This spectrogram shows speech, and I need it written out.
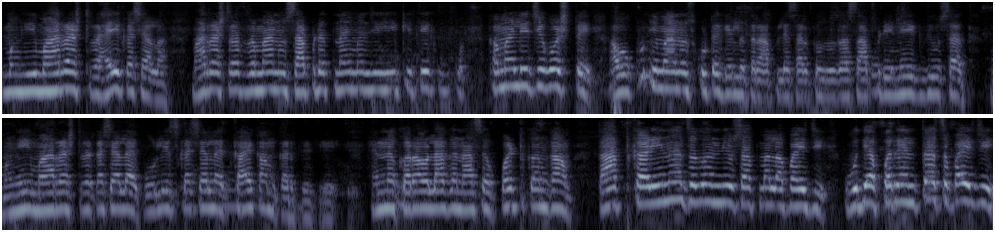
मग ही महाराष्ट्र आहे कशाला? महाराष्ट्रातला माणूस सापडत नाही म्हणजे ही किती कमालीची गोष्ट आहे. अहो कुणी माणूस कुठं गेलं तर आपल्यासारखं सुद्धा सापडेन एक दिवसात? मग ही महाराष्ट्र कशाला आहे? पोलीस कशाला आहेत? काय काम करते ते? ह्यांना करावं लागन असं पटकन काम. तात्काळीनच दोन दिवसात मला पाहिजे. उद्यापर्यंतच पाहिजे.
